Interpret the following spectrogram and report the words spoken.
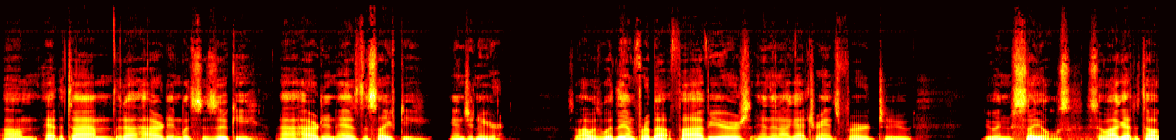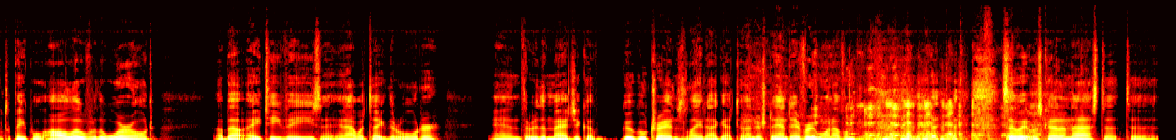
Um, at the time that I hired in with Suzuki, I hired in as the safety engineer. So I was with them for about five years, and then I got transferred to doing sales. So I got to talk to people all over the world about ATVs, and, and I would take their order. And through the magic of Google Translate, I got to understand every one of them. so it was kind of nice to, to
